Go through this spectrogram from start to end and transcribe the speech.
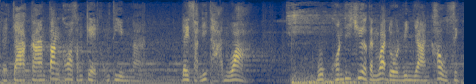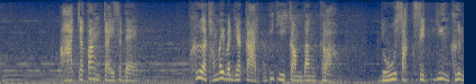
แต่จากการตั้งข้อสังเกตของทีมงาน ได้สันนิษฐานว่า บุคคลที่เชื่อกันว่าโดนวิญญาณเข้าสิง อาจจะตั้งใจแสดง เพื่อทำให้บรรยากาศของพิธีกรรมดังกล่าว ดูศักดิ์สิทธิ์ยิ่งขึ้น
